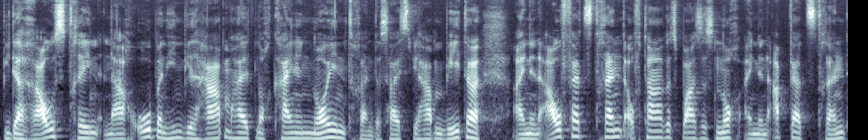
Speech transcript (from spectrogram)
wieder rausdrehen nach oben hin. Wir haben halt noch keinen neuen Trend. Das heißt, wir haben weder einen Aufwärtstrend auf Tagesbasis noch einen Abwärtstrend.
